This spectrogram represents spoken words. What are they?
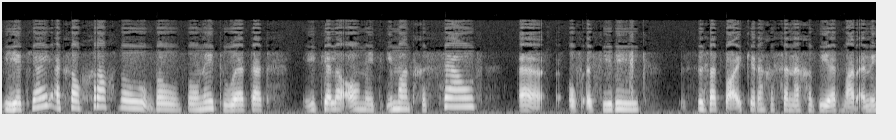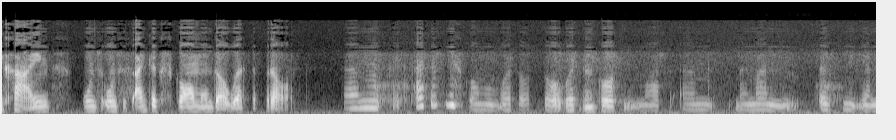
Weet jy, ek sal graag wil wil wil net hoor dat het julle al met iemand gesels uh of is hierdie soos wat baie keer in gesinne gebeur maar in die geheim ons ons is eintlik skaam om daaroor te praat. Ehm um, ek is nie skaam om oor daaroor te hm. praat nie, maar ehm um, my man is nie een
